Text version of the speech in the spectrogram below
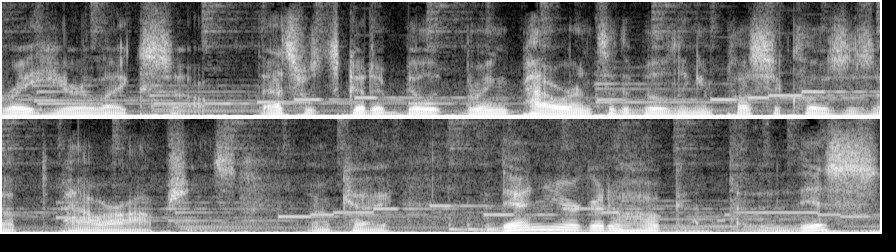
right here like so. That's what's going to bring power into the building and plus it closes up the power options. Okay, then you're going to hook this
